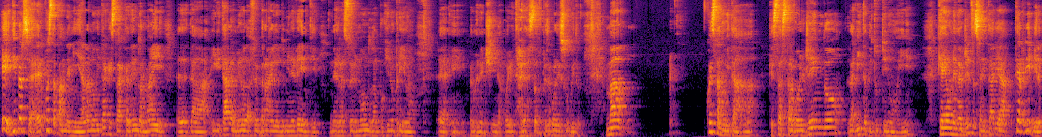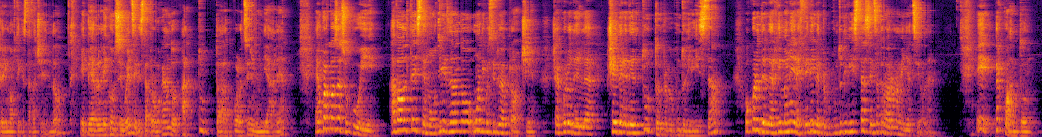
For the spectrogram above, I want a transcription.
E di per sé questa pandemia, la novità che sta accadendo ormai eh, da, in Italia almeno da febbraio del 2020, nel resto del mondo da un pochino prima, eh, perlomeno in Cina, poi l'Italia è stata presa quasi subito, ma questa novità che sta stravolgendo la vita di tutti noi, che è un'emergenza sanitaria terribile per i morti che sta facendo e per le conseguenze che sta provocando a tutta la popolazione mondiale, è un qualcosa su cui a volte stiamo utilizzando uno di questi due approcci, cioè quello del cedere del tutto il proprio punto di vista o quello del rimanere fedele al proprio punto di vista senza trovare una mediazione. E per quanto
